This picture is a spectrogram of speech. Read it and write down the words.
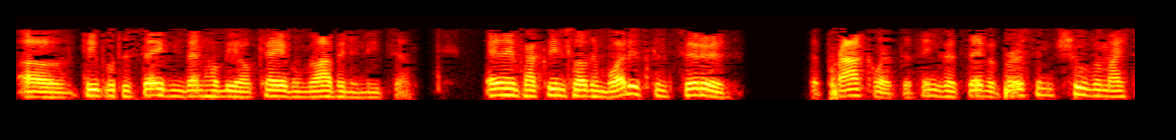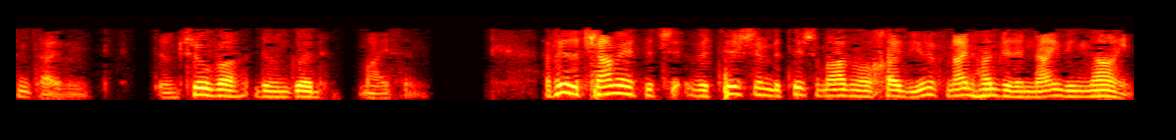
of people to save him, then he'll be okay when Rabin and Nitza. Alien Praklin told him what is considered the praklit, the things that save a person, tshuva maisim taivim. Doing tshuva, doing good maisim. I feel the Chamet V'tishim B'tishim Adam Al-Chai unit 999.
